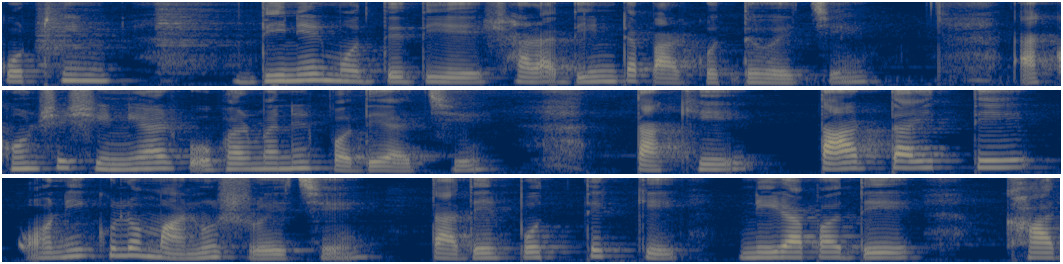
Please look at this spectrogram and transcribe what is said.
কঠিন দিনের মধ্যে দিয়ে সারা দিনটা পার করতে হয়েছে। এখন সে সিনিয়র ওভারম্যানের পদে আছে। তাকে, তার দায়িত্বে অনেকগুলো মানুষ রয়েছে। তাদের প্রত্যেককে নিরাপদে খাদ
